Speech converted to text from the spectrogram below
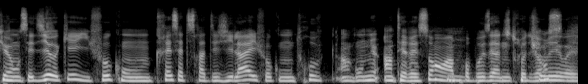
qu'on s'est dit ok il faut qu'on crée cette stratégie là il faut qu'on trouve un contenu intéressant à mmh. proposer à notre audience. ouais,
